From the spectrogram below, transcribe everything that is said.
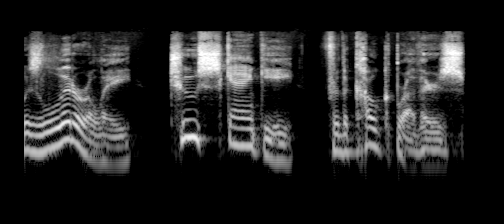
was literally too skanky for the Koch brothers.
